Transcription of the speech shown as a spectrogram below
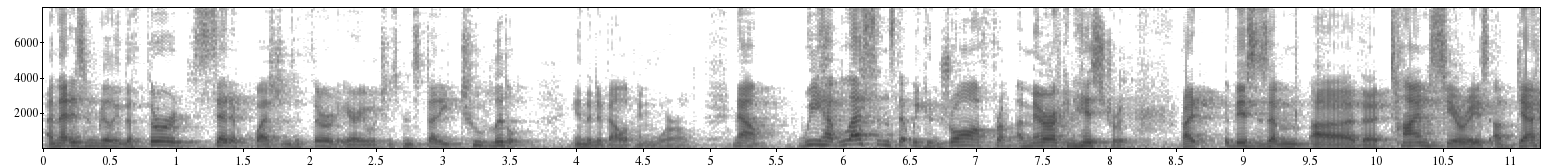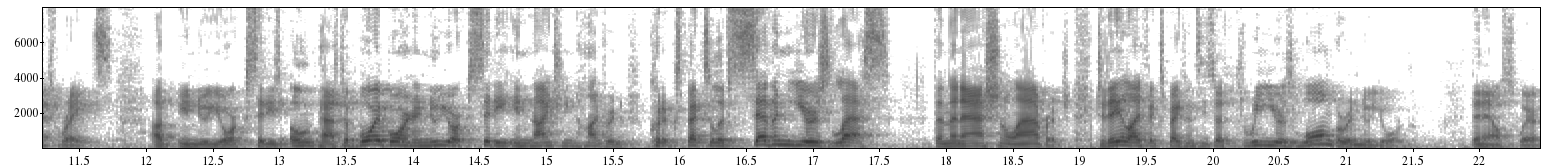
And that isn't really the third set of questions, the third area, which has been studied too little in the developing world. Now, we have lessons that we can draw from American history. Right? This is a, uh, the time series of death rates of, in New York City's own past. A boy born in New York City in 1900 could expect to live seven years less than the national average. Today, life expectancies are three years longer in New York than elsewhere.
